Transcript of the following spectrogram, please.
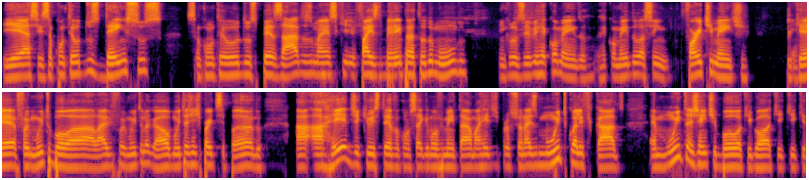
E é assim, são conteúdos densos são conteúdos pesados, mas que faz bem para todo mundo. Inclusive recomendo, recomendo assim fortemente, porque Sim. foi muito boa, a live foi muito legal, muita gente participando. A, a rede que o Estevam consegue movimentar é uma rede de profissionais muito qualificados, é muita gente boa que, que, que, que,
